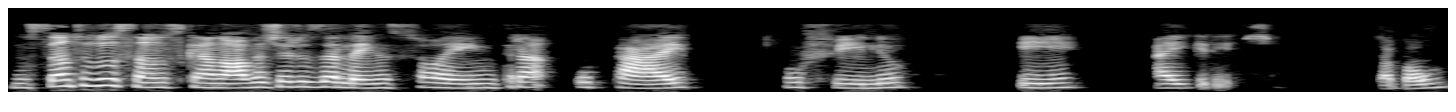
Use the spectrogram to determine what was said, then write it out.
No Santo dos Santos, que é a Nova Jerusalém, só entra o Pai, o Filho e a Igreja, tá bom?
